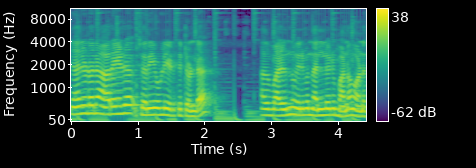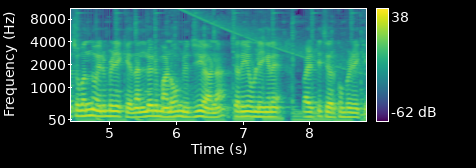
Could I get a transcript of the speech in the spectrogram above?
ഞാനിവിടെ ഒരു ആറേഴ് ചെറിയ ഉള്ളി എടുത്തിട്ടുണ്ട്. അത് വഴന്നു വരുമ്പോൾ നല്ലൊരു മണമാണ്. ചുവന്ന് വരുമ്പോഴേക്ക് നല്ലൊരു മണവും രുചിയാണ് ചെറിയ ഉള്ളി ഇങ്ങനെ വഴറ്റി ചേർക്കുമ്പോഴേക്ക്.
